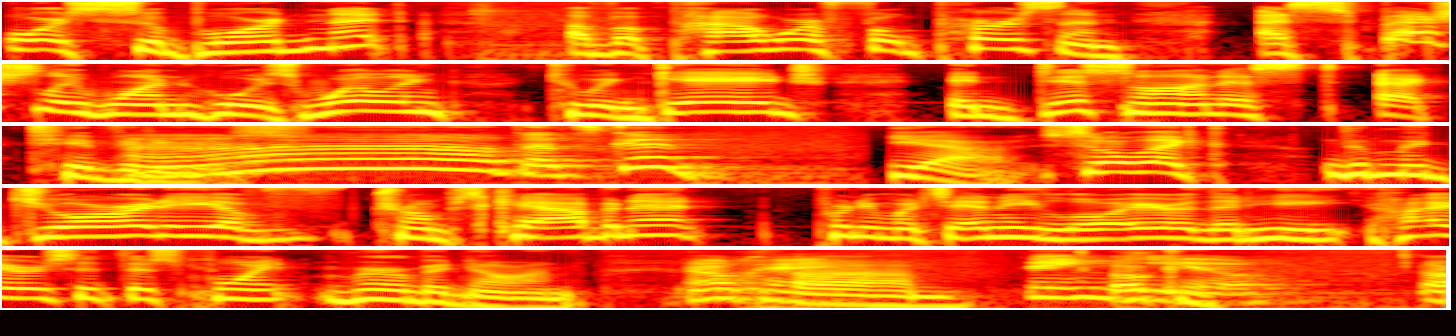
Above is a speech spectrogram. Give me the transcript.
or subordinate of a powerful person, especially one who is willing to engage in dishonest activities. Oh, that's good. Yeah. So, like the majority of Trump's cabinet, pretty much any lawyer that he hires at this point, Myrmidon. Okay. Um, Thank okay. you. All But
